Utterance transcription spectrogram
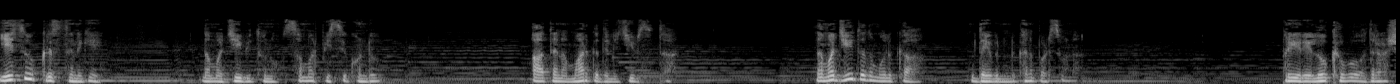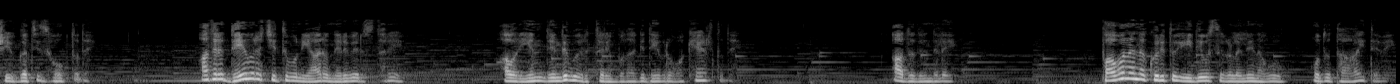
ಯೇಸು ಕ್ರಿಸ್ತನಿಗೆ ನಮ್ಮ ಜೀವಿತವನ್ನು ಸಮರ್ಪಿಸಿಕೊಂಡು ಆತನ ಮಾರ್ಗದಲ್ಲಿ ಜೀವಿಸುತ್ತಾ ನಮ್ಮ ಜೀವಿತದ ಮೂಲಕ ದೇವರನ್ನು ಘನಪಡಿಸೋಣ. ಪ್ರಿಯರೇ, ಲೋಕವು ಅದರ ಆಶೆಯು ಗತಿಸಿ ಹೋಗ್ತದೆ. ಆದರೆ ದೇವರ ಚಿತ್ತವನ್ನು ಯಾರು ನೆರವೇರಿಸುತ್ತಾರೆ? ಅವರು ಎಂದೆಂದಿಗೂ ಇರುತ್ತಾರೆ ಎಂಬುದಾಗಿ ದೇವರ ವಾಕ್ಯ ಹೇಳ್ತದೆ. ಆದುದರಿಂದಲೇ ಪವಲನ ಕುರಿತು ಈ ದಿವಸಗಳಲ್ಲಿ ನಾವು ಓದುತ್ತಾ ಇದ್ದೇವೆ.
